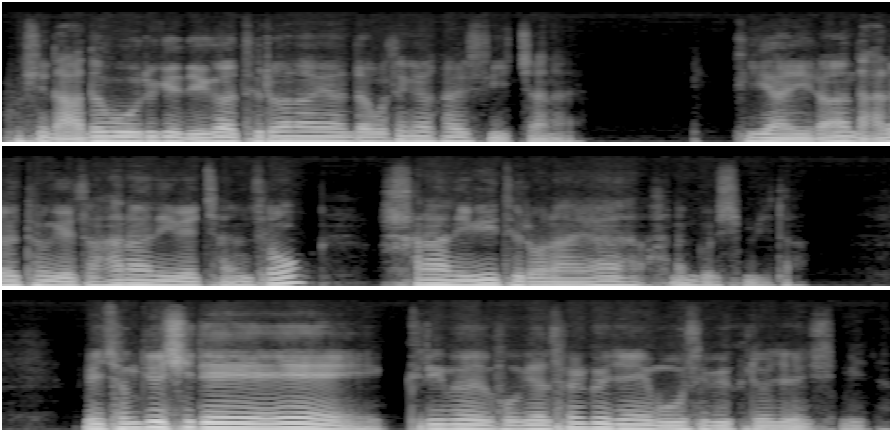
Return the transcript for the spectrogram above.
혹시 나도 모르게 내가 드러나야 한다고 생각할 수 있잖아요. 그게 아니라 나를 통해서 하나님의 찬송, 하나님이 드러나야 하는 것입니다. 정교 시대의 그림을 보면 설교자의 모습이 그려져 있습니다.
